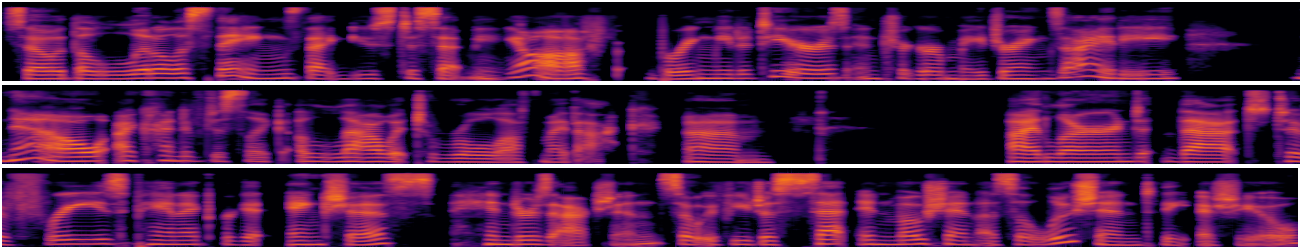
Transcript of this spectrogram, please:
So the littlest things that used to set me off, bring me to tears, and trigger major anxiety, now I kind of just like allow it to roll off my back. Um, I learned that to freeze, panic, or get anxious hinders action. So if you just set in motion a solution to the issue,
